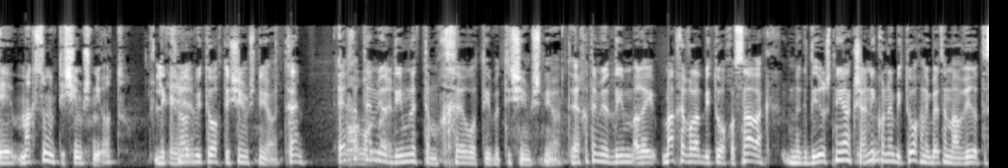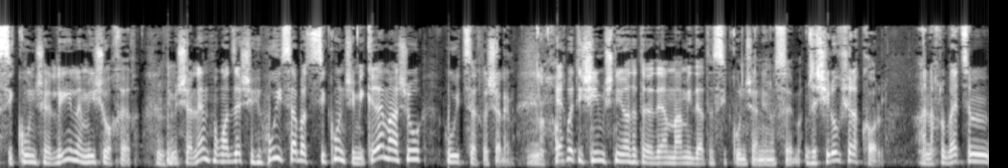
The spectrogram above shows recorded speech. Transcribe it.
אה, מקסימום 90 שניות. לקנות אה, ביטוח 90 שניות. כן. איך אתם יודעים לתמחר אותי ב-90 שניות? איך אתם יודעים, הרי מה חברת ביטוח עושה? רק נגדיר שנייה, כשאני קונה ביטוח אני בעצם מעביר את הסיכון שלי למישהו אחר. אני משלם תמורת זה שהוא יישא בסיכון, שאם יקרה משהו, הוא יצטרך לשלם. נכון. איך ב-90 שניות אתה יודע מה מידת הסיכון שאני נושא בה? זה שילוב של הכל. אנחנו בעצם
